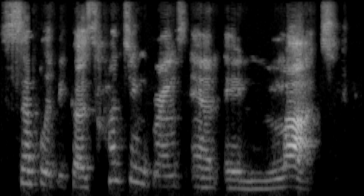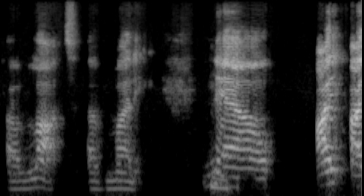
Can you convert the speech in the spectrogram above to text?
simply because hunting brings in a lot, a lot of money. Mm -hmm. Now, I, I,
